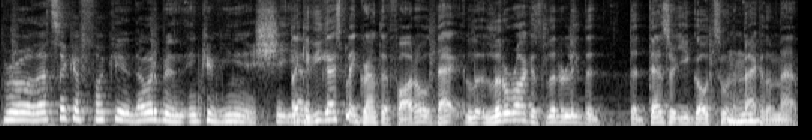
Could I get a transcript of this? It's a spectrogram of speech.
Bro, that's like a fucking. That would have been inconvenient as shit. You Like gotta- if you guys play Grand Theft Auto, that L- Little Rock is literally the the desert you go to in the back of the map.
